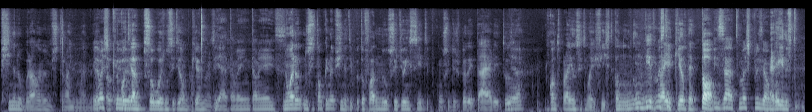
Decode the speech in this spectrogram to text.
piscina no verão é mesmo estranho, mano. Eu a, acho a- que- a quantidade de pessoas num sítio tão pequeno. assim, Yeah, também, também é isso. Não era no sítio tão pequeno na piscina, tipo, eu estou a falar no sítio em si, tipo, com sítios para deitar e tudo. Yeah. Enquanto praia é um sítio mais fixe. Quando um, um dia de Mas praia tipo- quente é top. Exato, mas por exemplo. Areia nos tomates.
